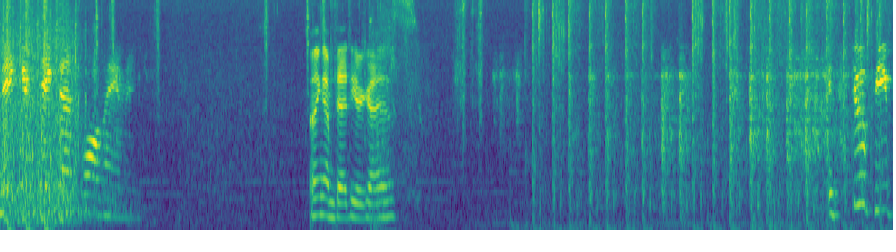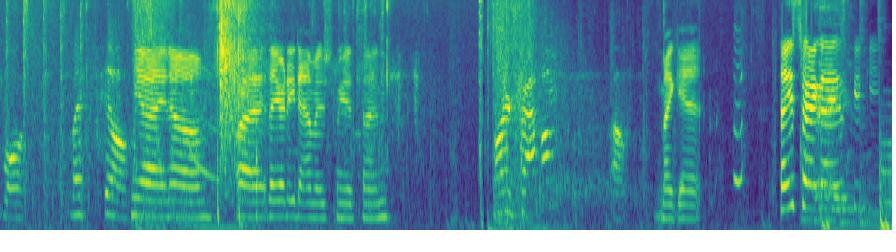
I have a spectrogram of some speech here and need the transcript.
Make him take that fall damage. I think I'm dead here, guys. It's two people, but still. Yeah, I know. But they already damaged me a ton. Want to trap them? Oh. I can't. Nice try, guys. Good game.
